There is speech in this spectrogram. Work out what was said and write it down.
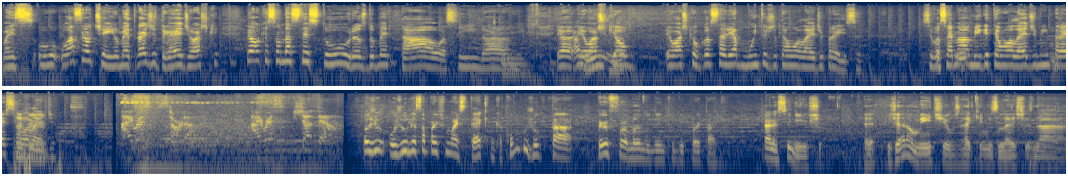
mas o, o Astral Chain e o Metroid Dread, eu acho que pela questão das texturas, do metal, assim, da. Sim. Eu, eu luz, acho que né? eu. Eu acho que eu gostaria muito de ter um OLED pra isso. Se você é meu amigo e tem um OLED, me empreste seu OLED. Iris startup. Iris shutdown. Ô, Ju, ô, Júlio, essa parte mais técnica, como o jogo tá performando dentro do portátil? Cara, é o seguinte, é, geralmente os hack and slashes da,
